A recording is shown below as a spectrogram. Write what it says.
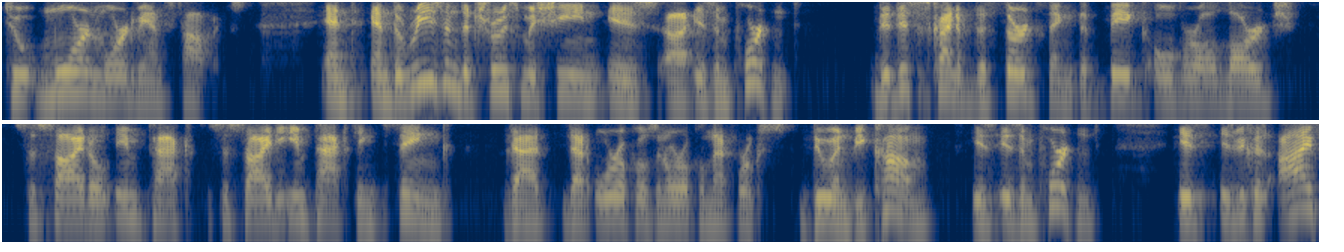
to more and more advanced topics. And and the reason the truth machine is uh, is important, that this is kind of the third thing, the big overall large societal impact, society impacting thing that that oracles and oracle networks do and become is is important is is because i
